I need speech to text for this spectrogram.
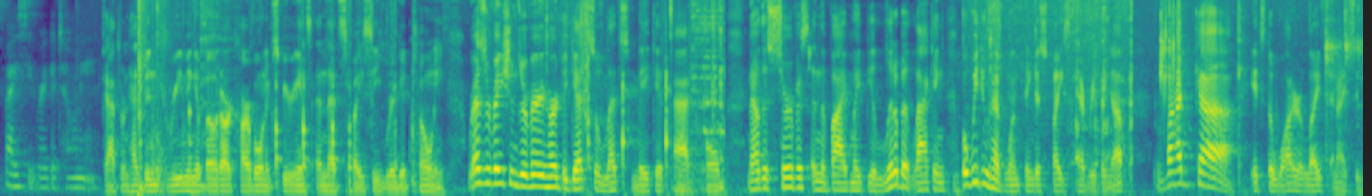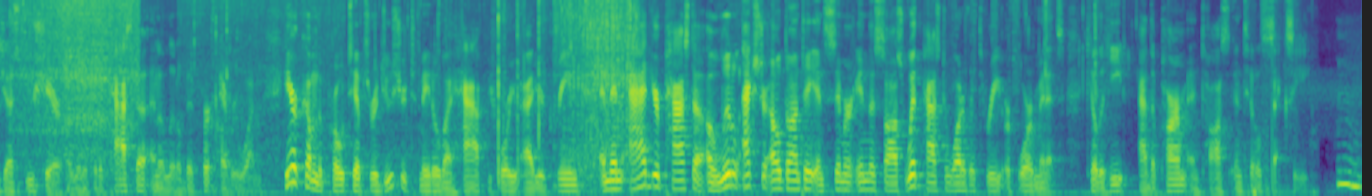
spicy rigatoni. Katherine has been dreaming about our Carbone experience and that spicy rigatoni. Reservations are very hard to get, so let's make it at home. Now, the service and the vibe might be a little bit lacking, but we do have one thing to spice everything up. Vodka! It's the water life, and I suggest you share a little bit of pasta and a little bit for everyone. Here come the pro tips. Reduce your tomato by half before you add your cream, and then add your pasta a little extra al dente and simmer in the sauce with pasta water for three or four minutes. Kill the heat, add the parm, and toss until sexy. Mm.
